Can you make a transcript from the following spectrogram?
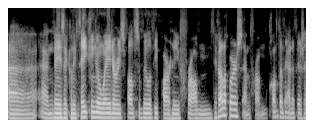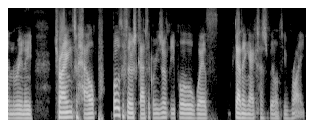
uh, and basically taking away the responsibility partly from developers and from content editors and really trying to help both of those categories of people with getting accessibility right.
